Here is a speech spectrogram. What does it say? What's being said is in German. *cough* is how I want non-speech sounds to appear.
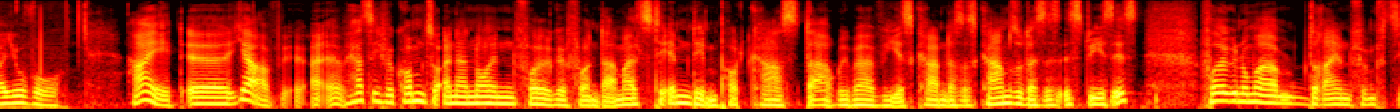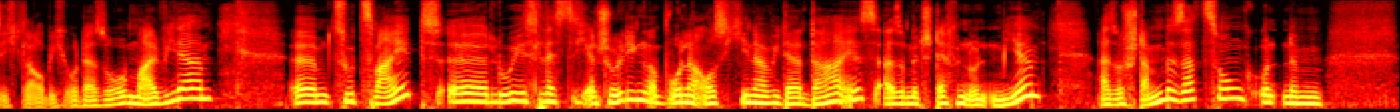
Ajuvo. Hi, äh, ja, äh, herzlich willkommen zu einer neuen Folge von Damals TM, dem Podcast darüber, wie es kam, dass es kam, so dass es ist, wie es ist. Folge Nummer 53, glaube ich, oder so. Mal wieder ähm, zu zweit. Äh, Luis lässt sich entschuldigen, obwohl er aus China wieder da ist, also mit Steffen und mir. Also Stammbesatzung und einem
